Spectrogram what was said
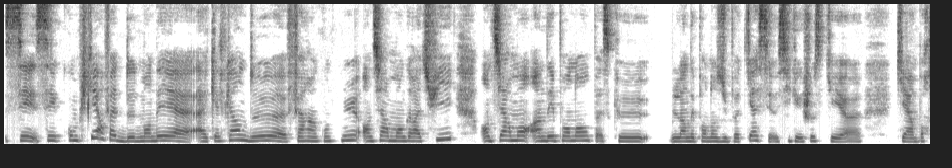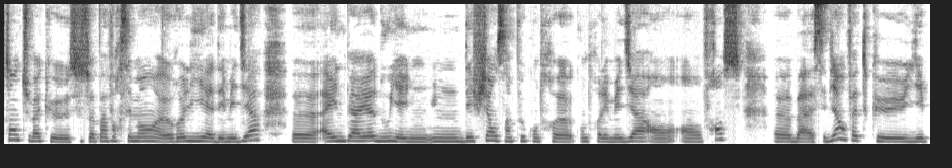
c'est compliqué en fait de demander à, quelqu'un de faire un contenu entièrement gratuit, entièrement indépendant parce que l'indépendance du podcast c'est aussi quelque chose qui est euh, qui est important, tu vois que ce soit pas forcément euh, relié à des médias euh, à une période où il y a une, défiance un peu contre contre les médias en, en France, bah c'est bien en fait qu'il y ait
